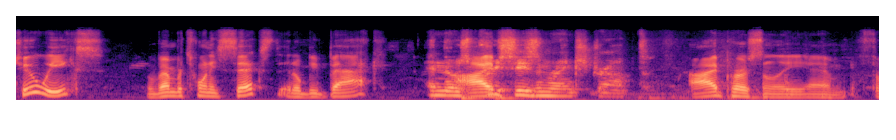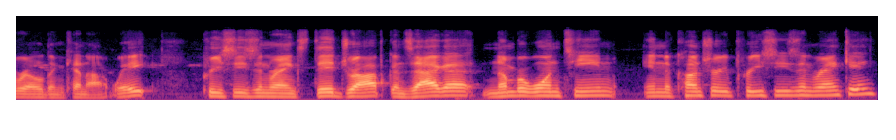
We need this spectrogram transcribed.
two weeks, November 26th. It'll be back. And those I- preseason ranks dropped. I personally am thrilled and cannot wait. Preseason ranks did drop. Gonzaga, number one team in the country preseason ranking.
